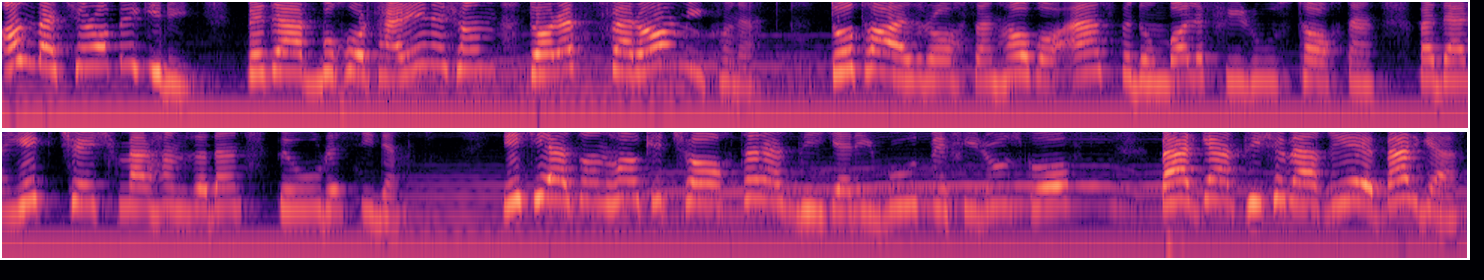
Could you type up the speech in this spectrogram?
آن بچه را بگیرید به درد بخورترینشان دارد فرار می کند دو تا از راهزنها با اسب دنبال فیروز تاختند و در یک چشم مرهم زدن به او رسیدند. یکی از آنها که چاختر از دیگری بود به فیروز گفت برگرد پیش بقیه برگرد.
